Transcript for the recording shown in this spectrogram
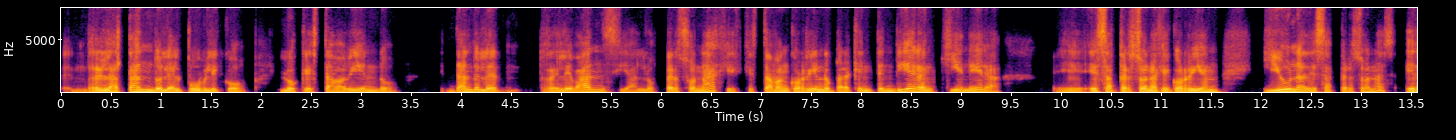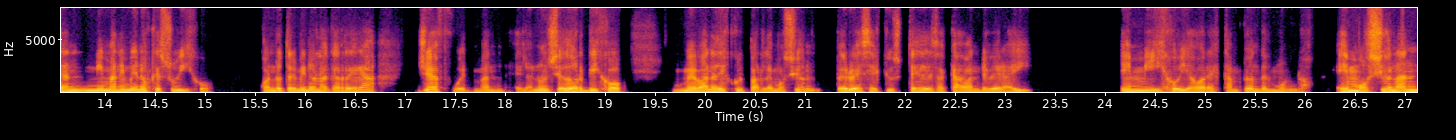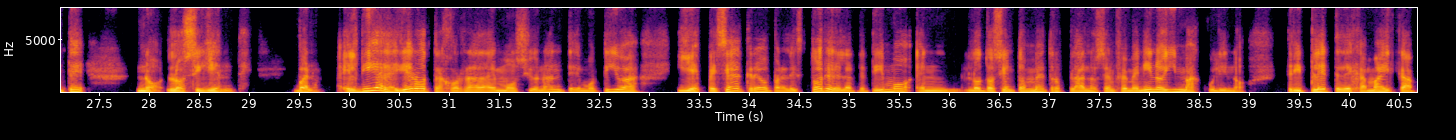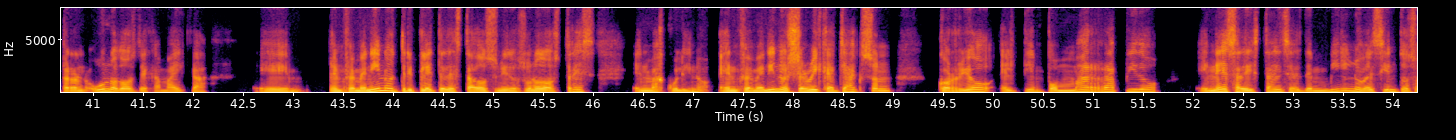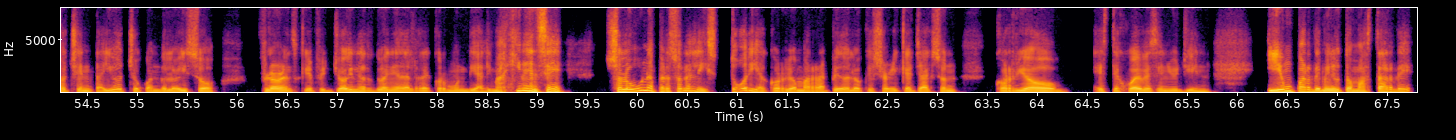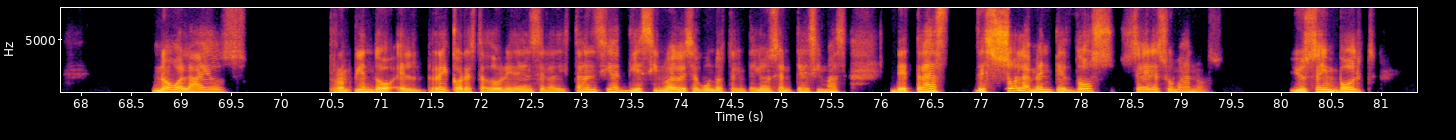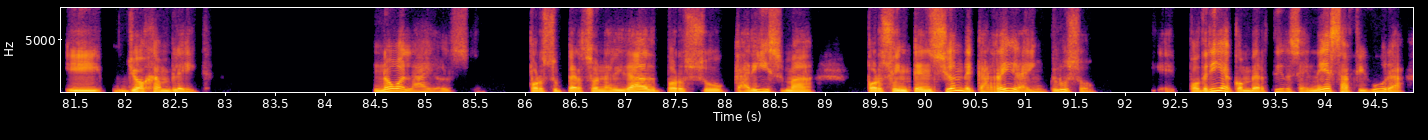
eh, relatándole al público lo que estaba viendo, dándole relevancia a los personajes que estaban corriendo para que entendieran quién era eh, esas personas que corrían y una de esas personas eran ni más ni menos que su hijo. Cuando terminó la carrera, Jeff Whitman, el anunciador, dijo, me van a disculpar la emoción, pero ese que ustedes acaban de ver ahí es mi hijo y ahora es campeón del mundo. Emocionante, no, lo siguiente. Bueno, el día de ayer otra jornada emocionante, emotiva y especial, creo, para la historia del atletismo en los 200 metros planos, en femenino y masculino. Triplete de Jamaica, perdón, 1-2 de Jamaica eh, en femenino, triplete de Estados Unidos, 1-2-3 en masculino. En femenino, Sherika Jackson corrió el tiempo más rápido en esa distancia desde 1988, cuando lo hizo Florence Griffith Joyner, dueña del récord mundial. Imagínense, solo una persona en la historia corrió más rápido de lo que Sherika Jackson corrió este jueves en Eugene. Y un par de minutos más tarde, Noah Lyles rompiendo el récord estadounidense en la distancia, 19 segundos 31 centésimas, detrás de solamente dos seres humanos, Usain Bolt y Johan Blake. Noah Lyles, por su personalidad, por su carisma, por su intención de carrera incluso, eh, podría convertirse en esa figura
